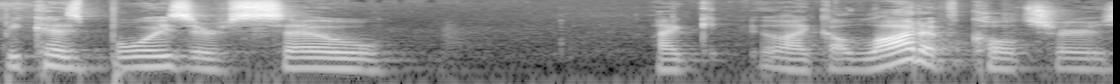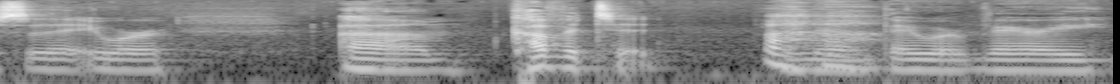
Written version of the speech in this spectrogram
because boys are so like like a lot of cultures they were um, coveted Uh-huh. know they were very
